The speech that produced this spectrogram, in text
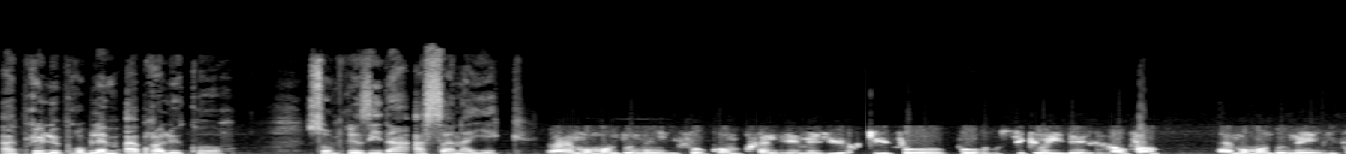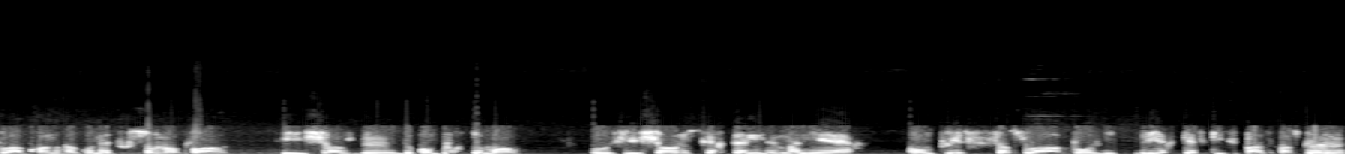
a pris le problème à bras le corps. Son président Hassan Ayek. À un moment donné, il faut qu'on prenne les mesures qu'il faut pour sécuriser les enfants. À un moment donné, il faut apprendre à connaître son enfant. S'il change de, de comportement ou s'il change certaines manières, qu'on puisse s'asseoir pour lui dire qu'est-ce qui se passe. Parce que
